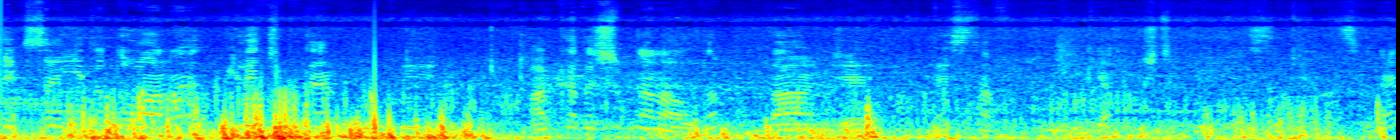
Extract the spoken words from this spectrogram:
87 Doğan'ı Bilecik'ten bir arkadaşımdan aldım. Daha önce esnaflık yapmıştık biliyorsun kendisiyle.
